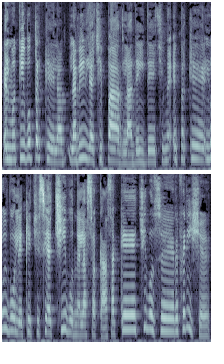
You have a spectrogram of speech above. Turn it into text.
E il motivo perché la, la, Bibbia ci parla dei decimi è perché lui vuole che ci sia cibo nella sua casa. Che cibo si riferisce?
